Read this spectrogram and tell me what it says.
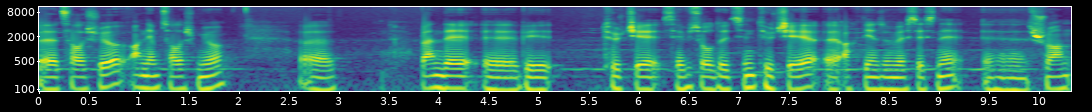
e, çalışıyor. Annem çalışmıyor. E, ben de e, bir Türkçe sevgisi olduğu için Türkçe'ye e, Akdeniz Üniversitesi'ne e, şu an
